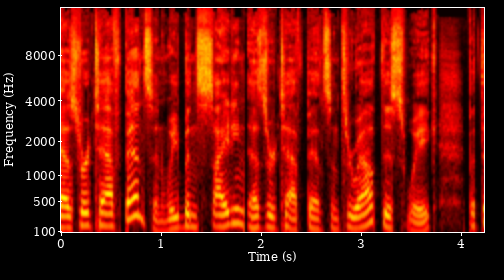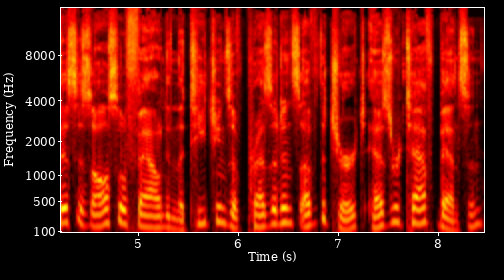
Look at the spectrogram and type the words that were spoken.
Ezra Taft Benson. We've been citing Ezra Taft Benson throughout this week, but this is also found in the Teachings of Presidents of the Church, Ezra Taft Benson,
